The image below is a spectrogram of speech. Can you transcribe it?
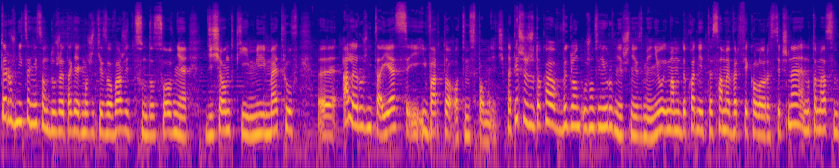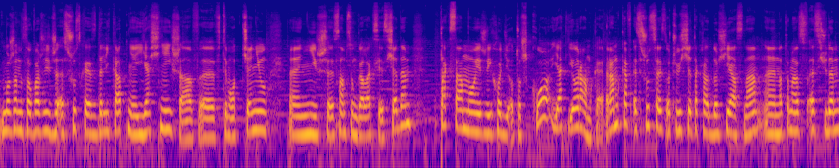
Te różnice nie są duże, tak jak możecie zauważyć, to są dosłownie dziesiątki milimetrów, y, ale różnica jest i, warto o tym wspomnieć. Na pierwszy rzut oka wygląd urządzenia również nie zmienił i mamy dokładnie te same wersje kolorystyczne, natomiast możemy zauważyć, że S6 jest delikatnie jaśniejsza w, w tym odcieniu e, niż Samsung Galaxy S7. Tak samo jeżeli chodzi o to szkło, jak i o ramkę. Ramka w S6 jest oczywiście taka dość jasna, e, natomiast w S7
